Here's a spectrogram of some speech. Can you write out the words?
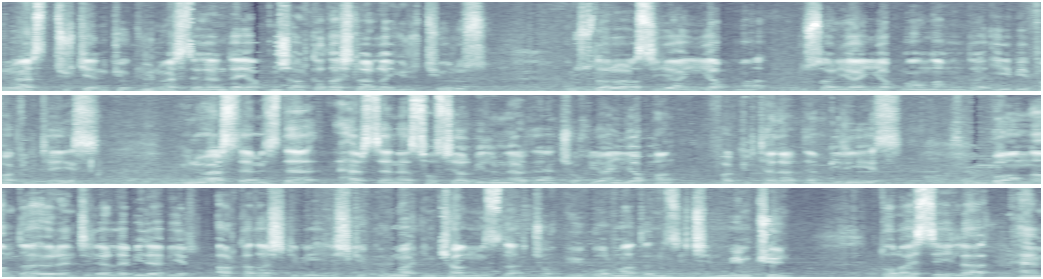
üniversite Türkiye'nin köklü üniversitelerinde yapmış arkadaşlarla yürütüyoruz. Uluslararası yayın yapma, ulusal yayın yapma anlamında iyi bir fakülteyiz. Üniversitemizde her sene sosyal bilimlerde en çok yayın yapan fakültelerden biriyiz. Bu anlamda öğrencilerle birebir arkadaş gibi ilişki kurma imkanımız da çok büyük olmadığımız için mümkün. Dolayısıyla hem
